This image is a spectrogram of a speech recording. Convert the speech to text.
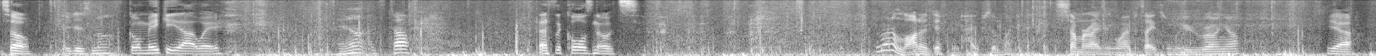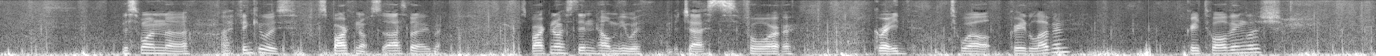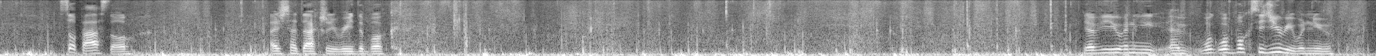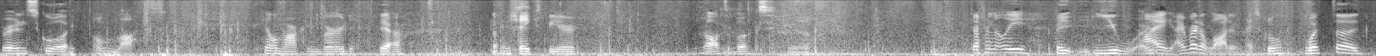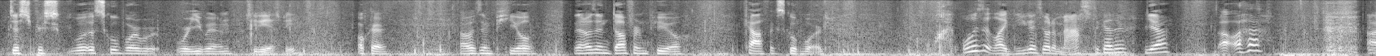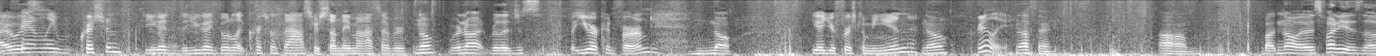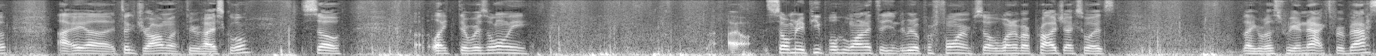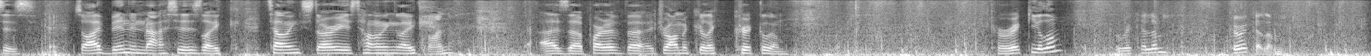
So It is not. go make it that way. Yeah, it's tough. That's the Coles notes. We run a lot of different types of like summarizing websites when we were growing up. Yeah. This one, uh, I think it was SparkNotes. So that's what I meant. SparkNotes didn't help me with tests for grade 12, grade 11, grade 12 English. Still passed though. I just had to actually read the book. Have you any? Have, what, what books did you read when you were in school? Like, Oh, lots. Kill a Mockingbird, yeah, nice. Shakespeare. lots of books. You know. Definitely, You, you I, I read a lot in high school. what uh, district, what school board were, were you in? GDSB. Okay, I was in Peel. Then I was in Dufferin Peel, Catholic school board. What was it like? Did you guys go to mass together? Yeah, uh, Is I your was family Christian? Do you guys did you guys go to like Christmas mass or Sunday mass ever? no, we're not religious. But you were confirmed. No, You had your first communion. no, Really? nothing. Um, but no, it was funny as though, I uh, took drama through high school, so uh, like there was only uh, so many people who wanted to you know, perform. So one of our projects was like let's reenact for masses. So I've been in masses, like telling stories, telling like Fun. as a part of the drama cur- like, curriculum. Curriculum, Curriculum. Curriculum.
